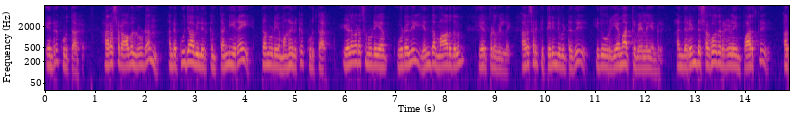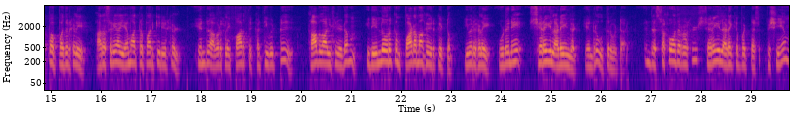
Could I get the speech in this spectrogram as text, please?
என்று கொடுத்தார்கள். அரசர் ஆவலுடன் அந்த கூஜாவில் இருக்கும் தண்ணீரை தன்னுடைய மகனுக்கு கொடுத்தார். இளவரசனுடைய உடலில் எந்த மாறுதலும் ஏற்படவில்லை. அரசருக்கு தெரிந்துவிட்டது இது ஒரு ஏமாற்று வேலை என்று. அந்த ரெண்டு சகோதரர்களையும் பார்த்து அற்ப பதர்களே அரசரையா ஏமாற்ற பார்க்கிறீர்கள். என்று அவர்களை பார்த்து கத்திவிட்டு காவலாளிகளிடம் இது எல்லோருக்கும் பாடமாக இருக்கட்டும் இவர்களை உடனே சிறையில் அடையுங்கள் என்று உத்தரவிட்டார். இந்த சகோதரர்கள் சிறையில் அடைக்கப்பட்ட விஷயம்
